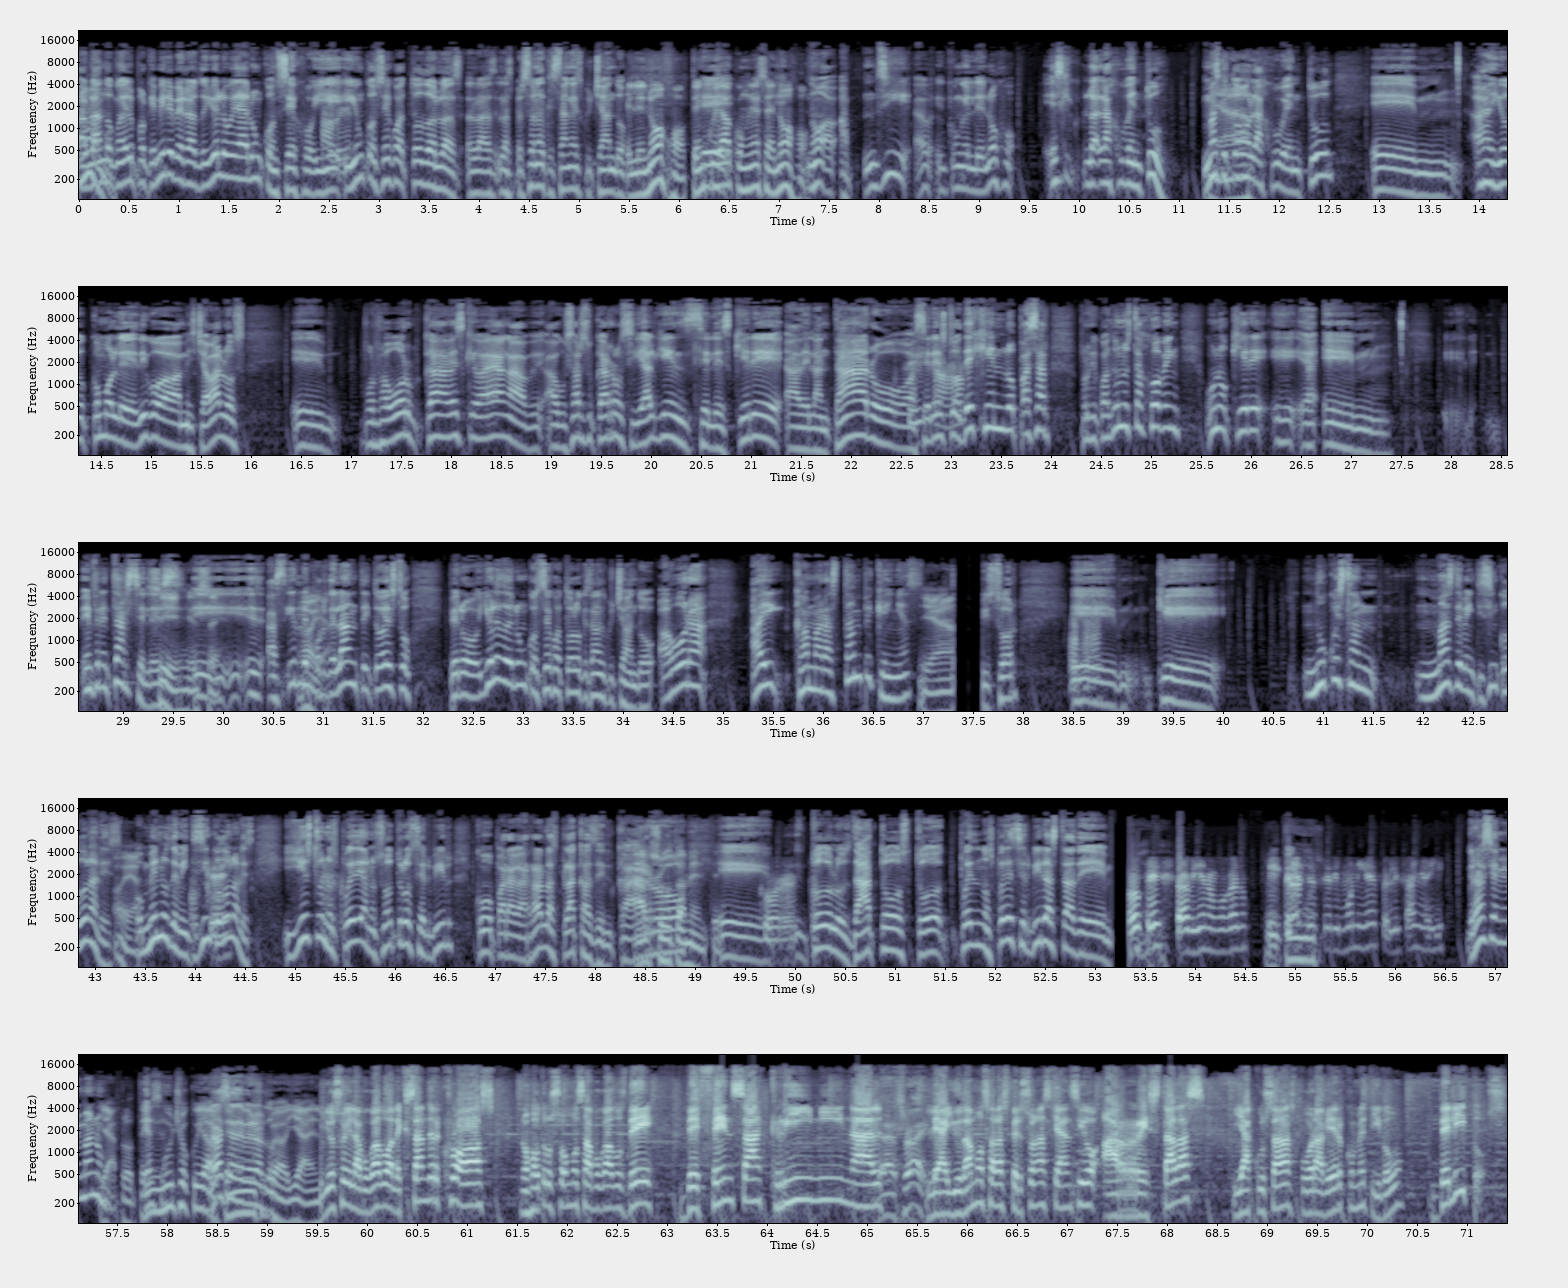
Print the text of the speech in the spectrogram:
hablando con él, porque mire, Berardo, yo le voy a dar un consejo y, un consejo a todas las, las, personas que están escuchando. El enojo, ten cuidado eh, con ese enojo. No, sí, con el enojo. Es que la, juventud, más que todo la juventud, eh, ay, yo, ¿cómo le digo a mis chavalos? Eh, por favor, cada vez que vayan a, usar su carro, si alguien se les quiere adelantar o hacer esto, déjenlo pasar, porque cuando uno está joven, uno quiere eh, eh, em, enfrentvisarles, irle por delante y todo esto, pero yo le doy un consejo a todos los que están escuchando. Ahora hay cámaras tan pequeñas, visor, que no cuestan más de 25 dólares oh, o menos de 25 dólares. Y esto nos puede a nosotros servir como para agarrar las placas del carro, Absolutamente. Eh, todos los datos, todo puede, nos puede servir hasta de... Ok, está bien, abogado. y gracias, ceremonia, feliz año ahí. Gracias, mi hermano. Ya, pero ten mucho cuidado. Gracias, de verdad. Yo soy el abogado Alexander Cross. Nosotros somos abogados de defensa criminal. Le ayudamos a las personas que han sido arrestadas y acusadas por haber cometido delitos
